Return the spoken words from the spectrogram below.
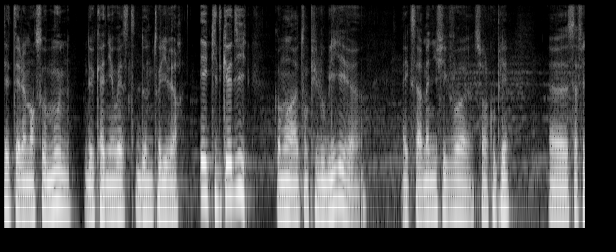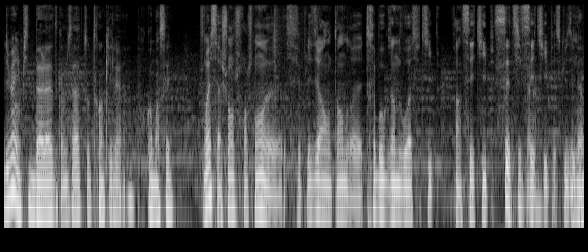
C'était le morceau Moon de Kanye West, Don Toliver et Kid Cudi. Comment a-t-on pu l'oublier euh, avec sa magnifique voix sur le couplet Euh, Ça fait du bien une petite balade comme ça, toute tranquille euh, pour commencer. Ouais, ça change franchement, euh, ça fait plaisir à entendre. très beau grain de voix ce type. Enfin, ces types. C'est type. Ces types, excusez-moi.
